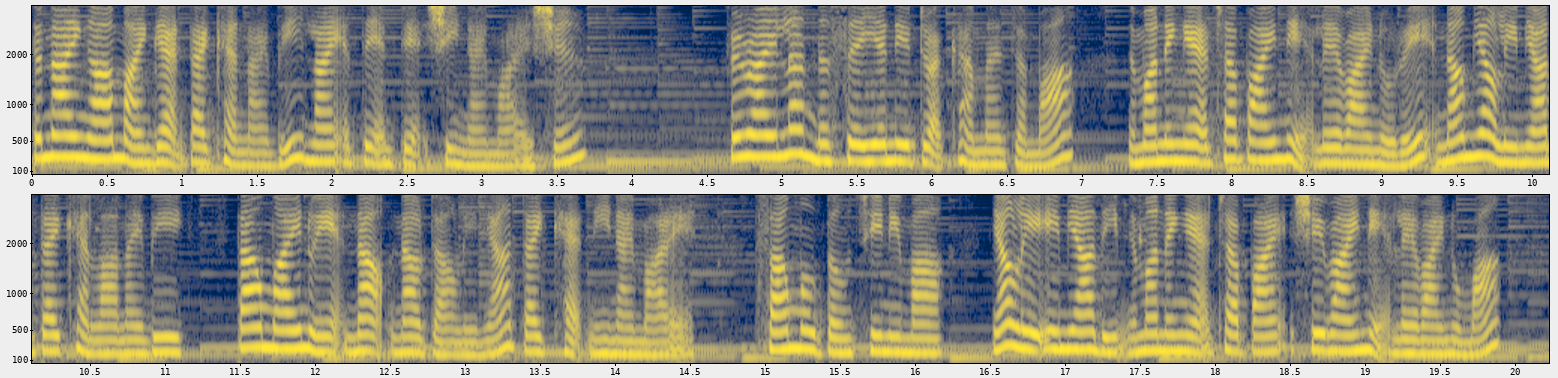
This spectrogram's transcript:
တနိုင်ငါးမိုင်ခန့်တိုက်ခတ်နိုင်ပြီးလိုင်းအသင့်အင့်ရှိနိုင်ပါတယ်ရှင်။ဖေဖော်ဝါရီလ20ရက်နေ့အတွက်ခံမှန်းချက်မှာ မြန်မာနိုင်ငံအထက်ပိုင်းနှင့်အလဲပိုင်းတို့တွင်အနောက်မြောက်လေများတိုက်ခတ်လာနိုင်ပြီးတောင်ပိုင်းတွင်အနောက်နောက်တောင်လေများတိုက်ခတ်နေနိုင်ပါတယ်။စောင်းမုတ်တုံချင်းဒီမှာမြောက်လေအေးများသည့်မြန်မာနိုင်ငံအထက်ပိုင်းအရှေ့ပိုင်းနှင့်အလဲပိုင်းတို့မှာ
